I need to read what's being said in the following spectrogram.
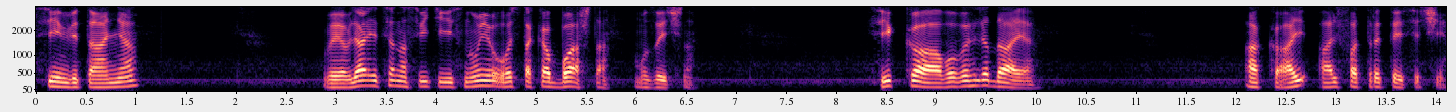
Всім вітання. Виявляється, на світі існує ось така башта музична. Цікаво виглядає. Акай Альфа 3000.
